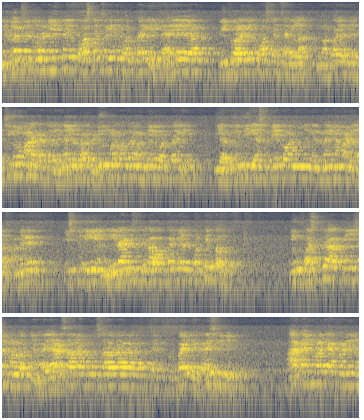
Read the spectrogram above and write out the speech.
ನಿರ್ಲಕ್ಷ್ಯ ಧೋರಣೆಯಿಂದ ಕಾಸ್ಟ್ ಹೆಚ್ಚಾಗಿದೆ ಹೊರತಾಗಿ, ಬೇರೆ ರೀತಿ ಒಳಗೆ ಕಾಸ್ಟ್ ಹೆಚ್ಚಾಗಿಲ್ಲ. ಅಥವಾ ಹೆಚ್ಚಿಗೂ ಮಾಡಕತ್ತಿಲ್ಲ ಇನ್ನ ಇದ್ರೊಳಗೆ ರಿಡ್ಯೂಸ್ ಮಾಡ್ಕೊಂತಾರೆ ಹೊಂಟೇಲಿ ಹೊರತಾಗಿ. ಈ ಅಭಿವೃದ್ಧಿಗೆ ಎಷ್ಟು ಬೇಕು ಅನ್ನೋದು ನಿರ್ಣಯನ ಮಾಡಿಲ್ಲ. ಆಮೇಲೆ ಇಷ್ಟು ನೀ ನೀರಾಗ ಇಷ್ಟು ಜಾಗ ಹೋಗ್ಬೇಕು ಅಂತ ಗೊತ್ತಿರ್ತಾವ ನೀವು ಫಸ್ಟ್ ಅಪ್ಲಿಕೇಶನ್ ಮಾಡೋ ಹೊತ್ನ್ಯಾಗ ಎರಡು ಸಾವಿರ, ಮೂರು ಸಾವಿರ ರೂಪಾಯಿ ಎಕರೆ ಸಿಗಬೇಕು ಆ ಟೈಮ್ ಒಳಗೆ ಯಾಕೆ ಮಾಡಲಿಲ್ಲ?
